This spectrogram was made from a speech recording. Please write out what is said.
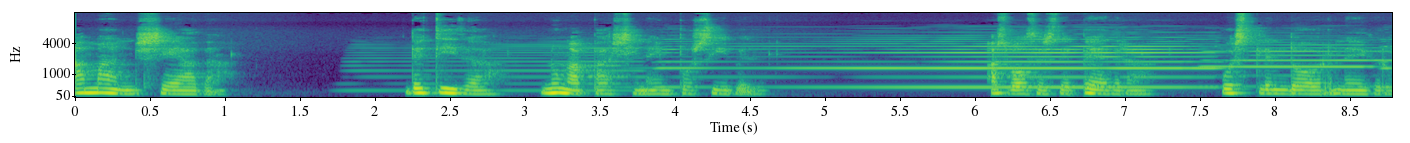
A man xeada, detida nunha páxina imposível. As voces de pedra, o esplendor negro,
